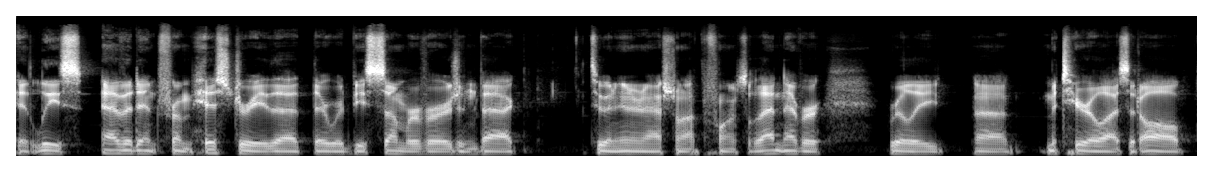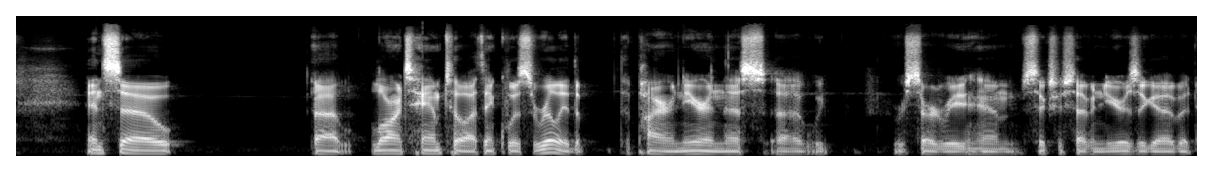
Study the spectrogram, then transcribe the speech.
at least evident from history that there would be some reversion back to an international outperformance. So that never really uh, materialized at all. And so uh, Lawrence Hamtil, I think, was really the, the pioneer in this. Uh, we, we started reading him six or seven years ago, but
